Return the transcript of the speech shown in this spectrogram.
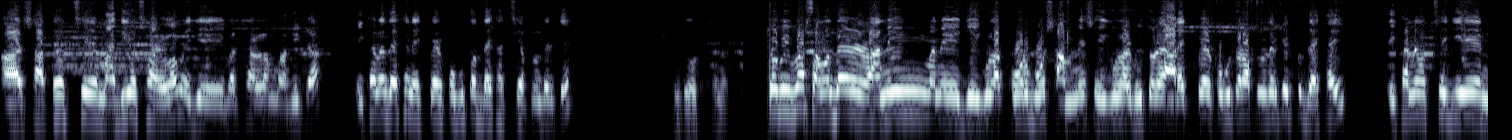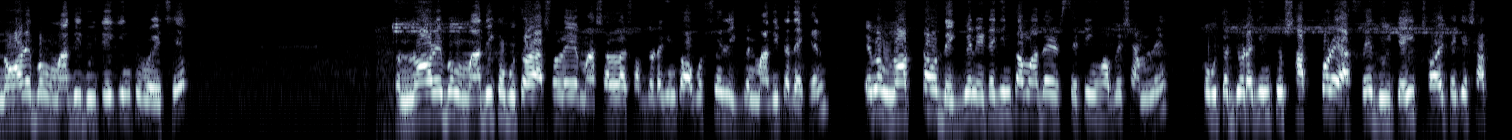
আর সাথে হচ্ছে মাদিও ছাড়লাম, এই যে এবার ছাড়লাম মাদিটা। এখানে দেখেন এক পেয়ার কবুতর দেখাচ্ছি আপনাদেরকে। এটা হচ্ছে না। তো ভিভার্স আমাদের রানিং মানে যেগুলা করব সামনে, সেইগুলার ভিতরে আরেক পেয়ার কবুতর আপনাদেরকে একটু দেখাই। এখানে হচ্ছে গিয়ে নর এবং মাদি দুইটাই কিন্তু রয়েছে। তো নর এবং মাদি কবুতর আসলে মাসাল্লাহ শব্দটা কিন্তু অবশ্যই লিখবেন, মাদিটা দেখেন। এবং নটটাও দেখবেন, এটা কিন্তু আমাদের সেটিং হবে সামনে। কবুতর জোড়া কিন্তু সাত পরে আছে, দুইটাই, ছয় থেকে সাত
